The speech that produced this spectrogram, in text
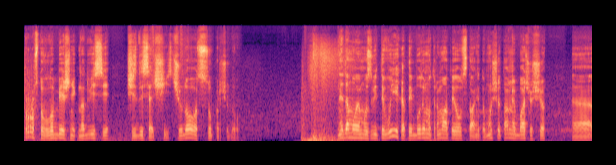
просто в лобешник на 266. Чудово, супер чудово. Не дамо йому звідти виїхати і будемо тримати його в стані, тому що там я бачу, що е,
